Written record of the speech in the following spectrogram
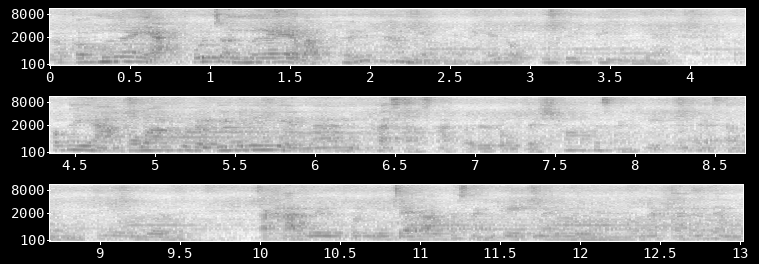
แล้วก็เมื่อยอะพูดจนเมื่อยอะแบบเฮ้ยทำยังไงให้เราพูดได้ดีเนี่ยก็พยายามเพราะว่าครูเราที่ไม่ได้เรียนด้านภาษาศาสตร์โดยตรงแต่ชอบภาษาอังกฤษตั้งแต่สมัยมัธยมเลย นะคะเป็นคนมีใจรักภาษาอังกฤษมาอยู่แล้วนะคะ ตั้งแต่ม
